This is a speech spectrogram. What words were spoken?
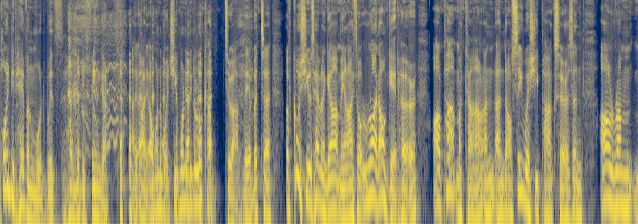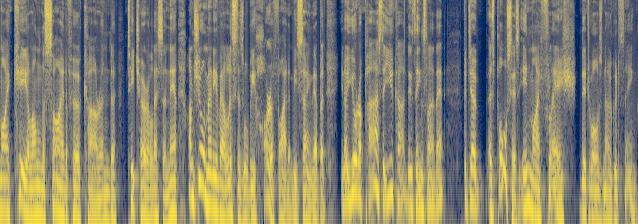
pointed heavenward with her middle finger. I, I, I wonder what she wanted me to look up to up there. But uh, of course, she was having a go at me, and I thought, right, I'll get her. I'll park my car and, and I'll see where she parks hers, and I'll run my key along the side of her car and uh, teach her a lesson. Now, I'm sure many of our listeners will be horrified at me saying that, but you know, you're a pastor, you can't do things like that. But you know, as Paul says, in my flesh there dwells no good thing.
